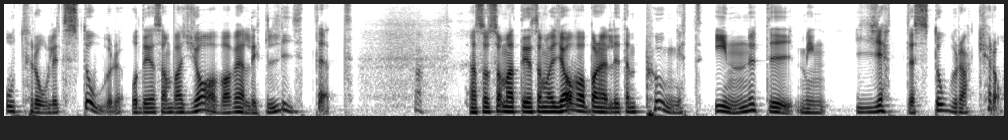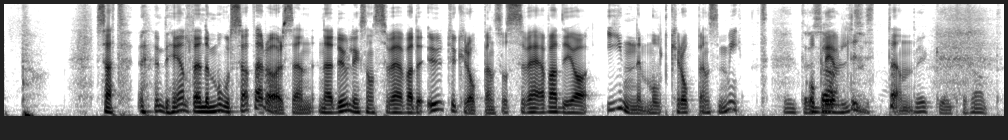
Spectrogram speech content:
otroligt stor och det som var jag var väldigt litet. Alltså som att det som var jag var bara en liten punkt inuti min jättestora kropp. Så att det är egentligen den motsatta rörelsen. När du liksom svävade ut ur kroppen så svävade jag in mot kroppens mitt intressant. och blev liten. Mycket intressant.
